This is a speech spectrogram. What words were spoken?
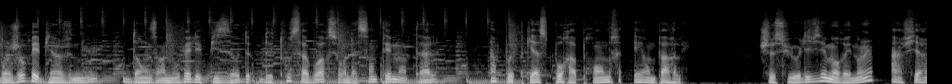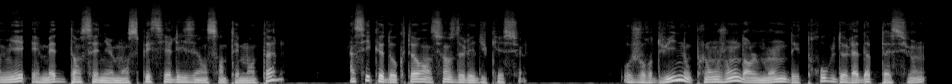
Bonjour et bienvenue dans un nouvel épisode de Tout savoir sur la santé mentale, un podcast pour apprendre et en parler. Je suis Olivier Morénon, infirmier et maître d'enseignement spécialisé en santé mentale, ainsi que docteur en sciences de l'éducation. Aujourd'hui, nous plongeons dans le monde des troubles de l'adaptation,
